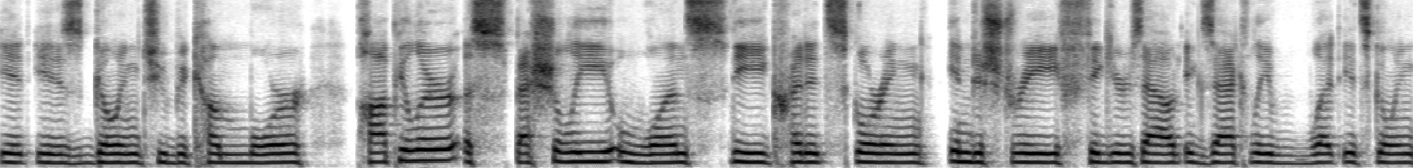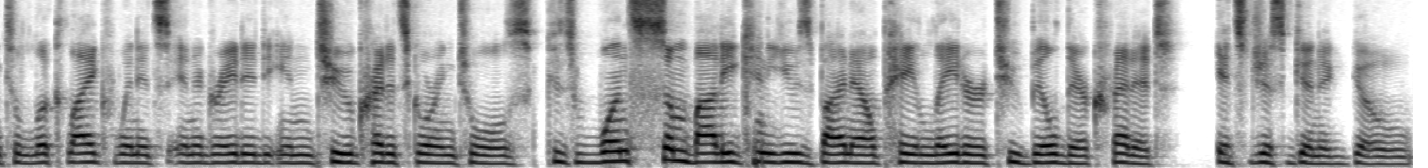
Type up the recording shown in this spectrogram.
it is going to become more popular, especially once the credit scoring industry figures out exactly what it's going to look like when it's integrated into credit scoring tools. Because once somebody can use buy now, pay later to build their credit, it's just going to go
